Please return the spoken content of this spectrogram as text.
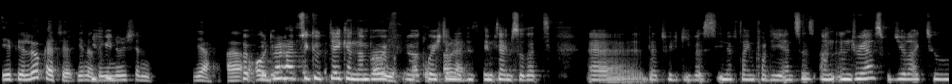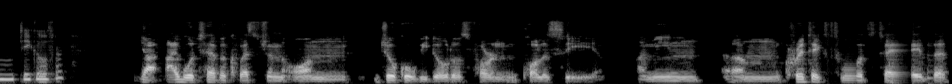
if you look at it, you know, the Indonesian yeah. Uh, perhaps you could take a number oh, of uh, okay. questions right. at the same time so that uh, that will give us enough time for the answers. And Andreas, would you like to take over? Yeah, I would have a question on Joko Widodo's foreign policy. I mean, um, critics would say that,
